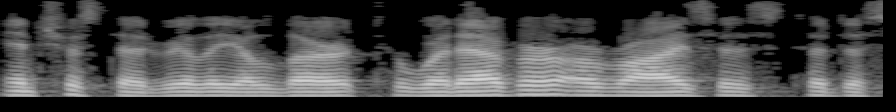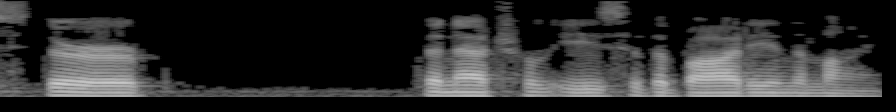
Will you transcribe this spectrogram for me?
interested, really alert to whatever arises to disturb the natural ease of the body and the mind.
